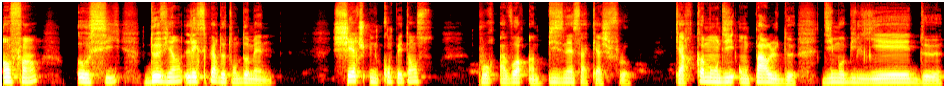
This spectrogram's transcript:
Enfin, aussi, deviens l'expert de ton domaine. Cherche une compétence pour avoir un business à cash flow. Car comme on dit, on parle de d'immobilier, de,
